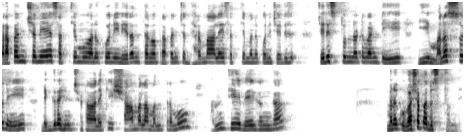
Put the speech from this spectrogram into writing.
ప్రపంచమే సత్యము అనుకొని నిరంతరం ప్రపంచ ధర్మాలే సత్యం అనుకొని చరి చరిస్తున్నటువంటి ఈ మనస్సుని నిగ్రహించడానికి శ్యామల మంత్రము అంతే వేగంగా మనకు వశపరుస్తుంది.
